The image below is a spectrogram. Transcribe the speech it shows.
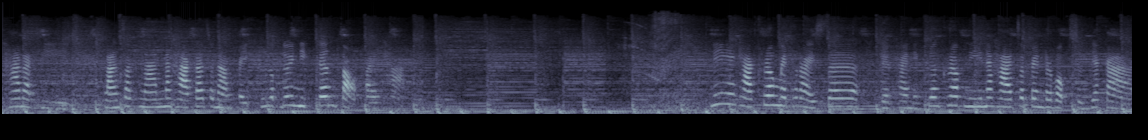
15นาที หลังจากนั้นนะคะก็จะนำไปเคลือบด้วยนิกเกิลต่อไปค่ะนี่ไงคะเครื่องเมทัลไ i เซอร์โดยภายในเครื่องเคลือบนี้นะคะ จะเป็นระบบสุญญากาศ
